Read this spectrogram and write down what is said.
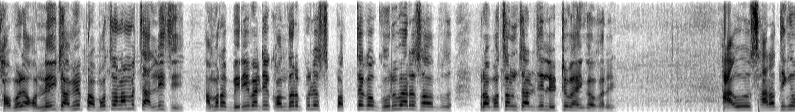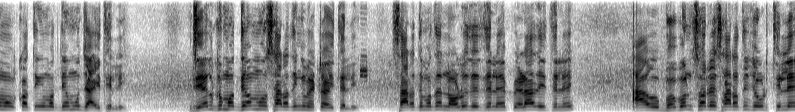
ସବୁବେଳେ ଅନେଇଛୁ ଆମେ ପ୍ରବଚନ ଆମେ ଚାଲିଛି ଆମର ବିରିବାଟି କନ୍ଦରପୁରରେ ପ୍ରତ୍ୟେକ ଗୁରୁବାର ପ୍ରବଚନ ଚାଲିଛି ଲିଟୁ ଭାଇଙ୍କ ଘରେ ଆଉ ସାରଥିଙ୍କ କତିକି ମଧ୍ୟ ମୁଁ ଯାଇଥିଲି ଜେଲ୍କୁ ମଧ୍ୟ ମୁଁ ସାରଥିଙ୍କୁ ଭେଟ ହୋଇଥିଲି ସାରଥି ମୋତେ ନଡ଼ୁ ଦେଇଥିଲେ ପେଡ଼ା ଦେଇଥିଲେ ଆଉ ଭୁବନେଶ୍ୱରରେ ସାରଥି ଯେଉଁଠି ଥିଲେ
